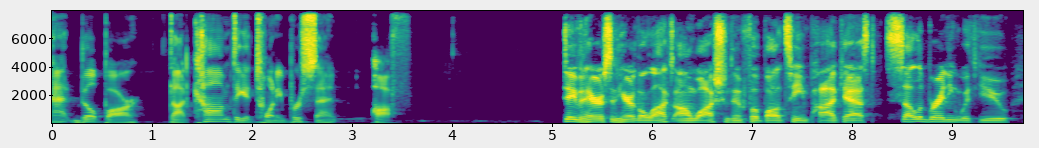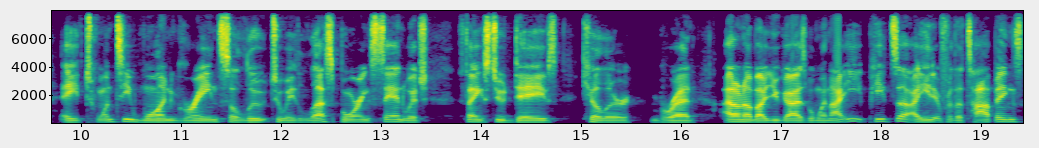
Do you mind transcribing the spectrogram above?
at builtbar.com to get 20% off. David Harrison here, the Locked On Washington Football Team podcast, celebrating with you a 21 grain salute to a less boring sandwich thanks to Dave's Killer Bread. I don't know about you guys, but when I eat pizza, I eat it for the toppings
